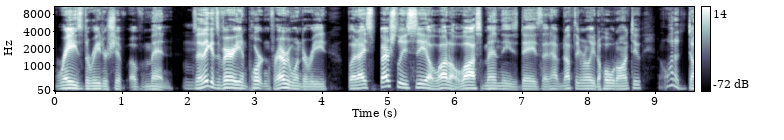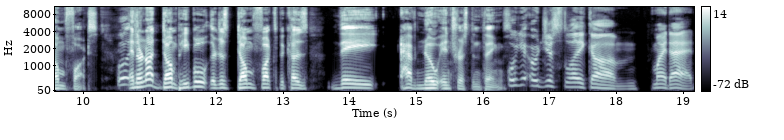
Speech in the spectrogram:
raise the readership of men. Because I think mm. it's very important for everyone to read, but I especially see a lot of lost men these days that have nothing really to hold on to. A lot of dumb fucks. well, And they're not dumb people, they're just dumb fucks because they have no interest in things. or or just like um my dad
